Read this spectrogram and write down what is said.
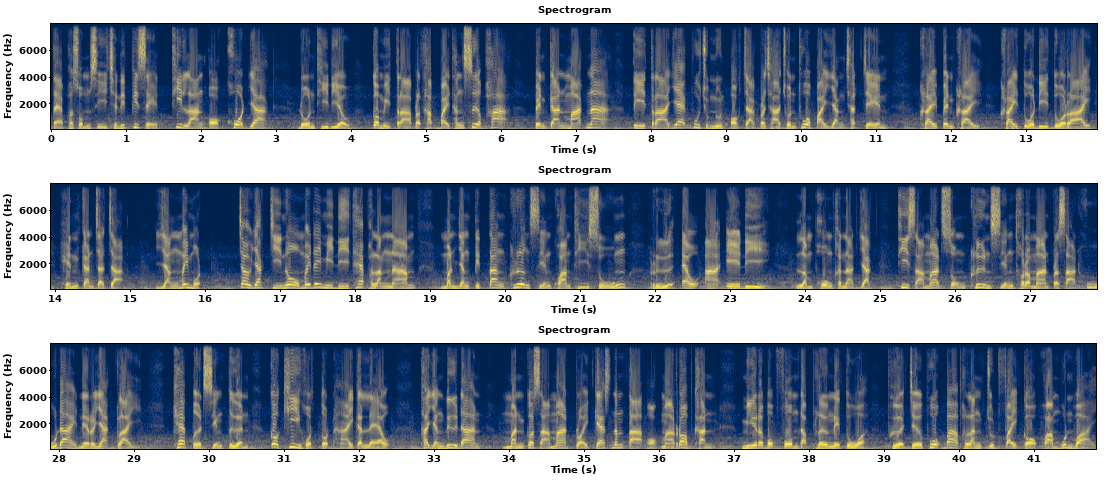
แต่ผสมสีชนิดพิเศษที่ล้างออกโคตรยาก โดนทีเดียวก็มีตราประทับไปทั้งเสื้อผ้า เป็นการมาร์กหน้า ตีตราแยกผู้ชุมนุมออกจากประชาชนทั่วไปอย่างชัดเจน ใครเป็นใคร ใครตัวดีตัวร้ายเห็นกันจะจะ ยังไม่หมด เจ้ายักษ์จีโน่ไม่ได้มีดีแค่พลังน้ำมันยังติดตั้งเครื่องเสียงความถี่สูง หรือ LRAD ลำโพงขนาดยักษ์ที่สามารถส่งคลื่นเสียงทรมานประสาทหูได้ในระยะไกล แค่เปิดเสียงเตือนก็ขี้หดตดหายกันแล้ว ถ้ายังดื้อด้านมันก็สามารถปล่อยแก๊สน้ำตาออกมารอบคัน มีระบบโฟมดับเพลิงในตัว เพื่อเจอพวกบ้าพลังจุดไฟก่อความวุ่นวาย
